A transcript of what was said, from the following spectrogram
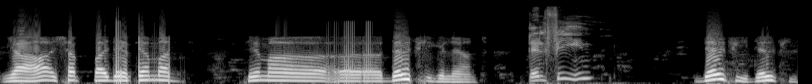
Ja, ich habe bei der Firma Firma äh, Delphi gelernt. Delfin? Delphi, Delphi.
